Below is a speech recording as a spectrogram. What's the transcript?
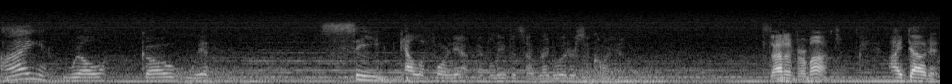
I will go with C, California. I believe it's a redwood or sequoia. It's not in Vermont. I doubt it.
